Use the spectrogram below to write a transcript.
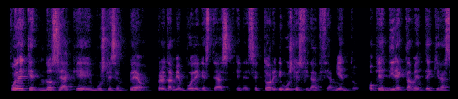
Puede que no sea que busques empleo, pero también puede que estés en el sector y busques financiamiento o que directamente quieras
